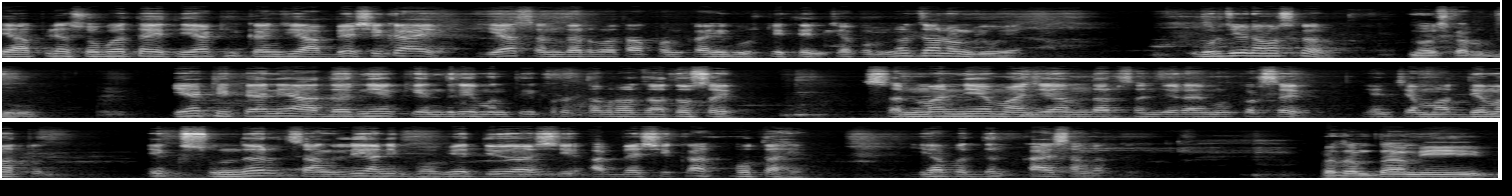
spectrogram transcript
ते आपल्यासोबत आहेत. या ठिकाणची अभ्यासिका आहे. या संदर्भात आपण काही गोष्टी त्यांच्याकडून जाणून घेऊया. गुरुजी नमस्कार. नमस्कार उद्धव. या ठिकाणी आदरणीय केंद्रीय मंत्री प्रतापराव जाधव साहेब सन्माननीय माजी आमदार संजय रायमुळकर साहेब यांच्या माध्यमातून एक सुंदर चांगली आणि भव्य दिव्य अशी अभ्यासिका होत आहे. याबद्दल काय सांगत प्रथमतः मी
